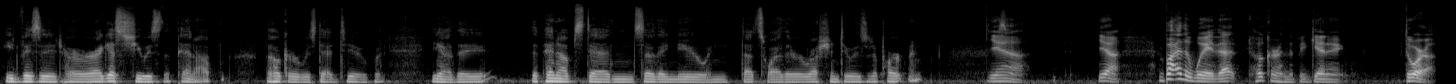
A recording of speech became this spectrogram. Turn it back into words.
he'd visited her. I guess she was the pinup. The hooker was dead too, but yeah, the the pinup's dead, and so they knew, and that's why they were rushing to his apartment. Yeah. Yeah. And by the way, that hooker in the beginning, Dora,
